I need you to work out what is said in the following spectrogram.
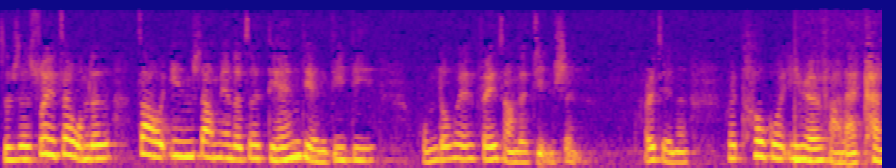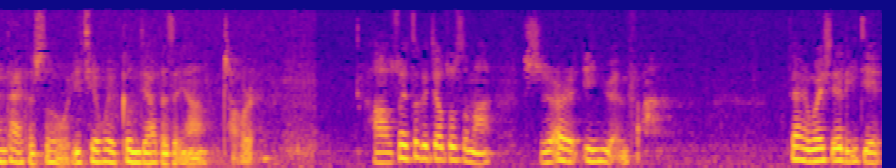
是不是？所以在我们的噪音上面的这点点滴滴，我们都会非常的谨慎，而且呢，会透过因缘法来看待的时候，一切会更加的怎样超然。好，所以这个叫做什么？十二因缘法，这样有没有一些理解？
